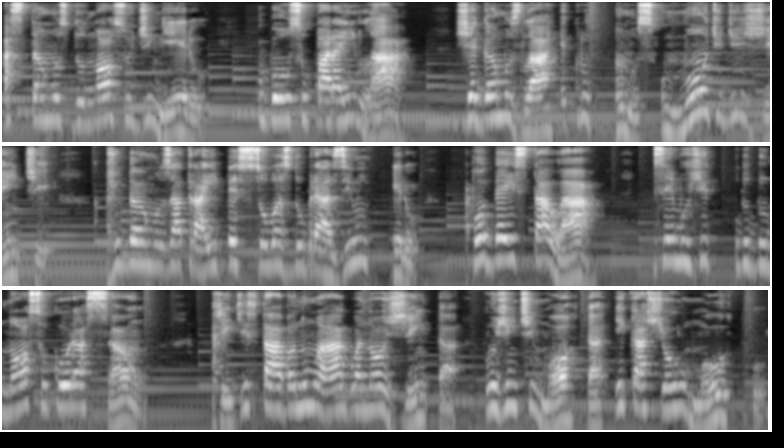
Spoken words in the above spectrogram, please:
gastamos do nosso dinheiro, o bolso para ir lá Chegamos lá, recrutamos um monte de gente, ajudamos a atrair pessoas do Brasil inteiro para poder estar lá. Fizemos de tudo do nosso coração. A gente estava numa água nojenta, com gente morta e cachorro morto.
